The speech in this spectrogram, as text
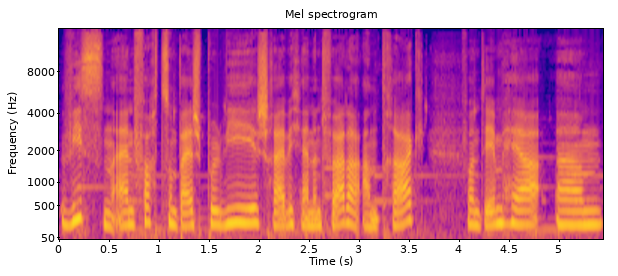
Wissen, einfach zum Beispiel, wie schreibe ich einen Förderantrag. Von dem her ähm,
